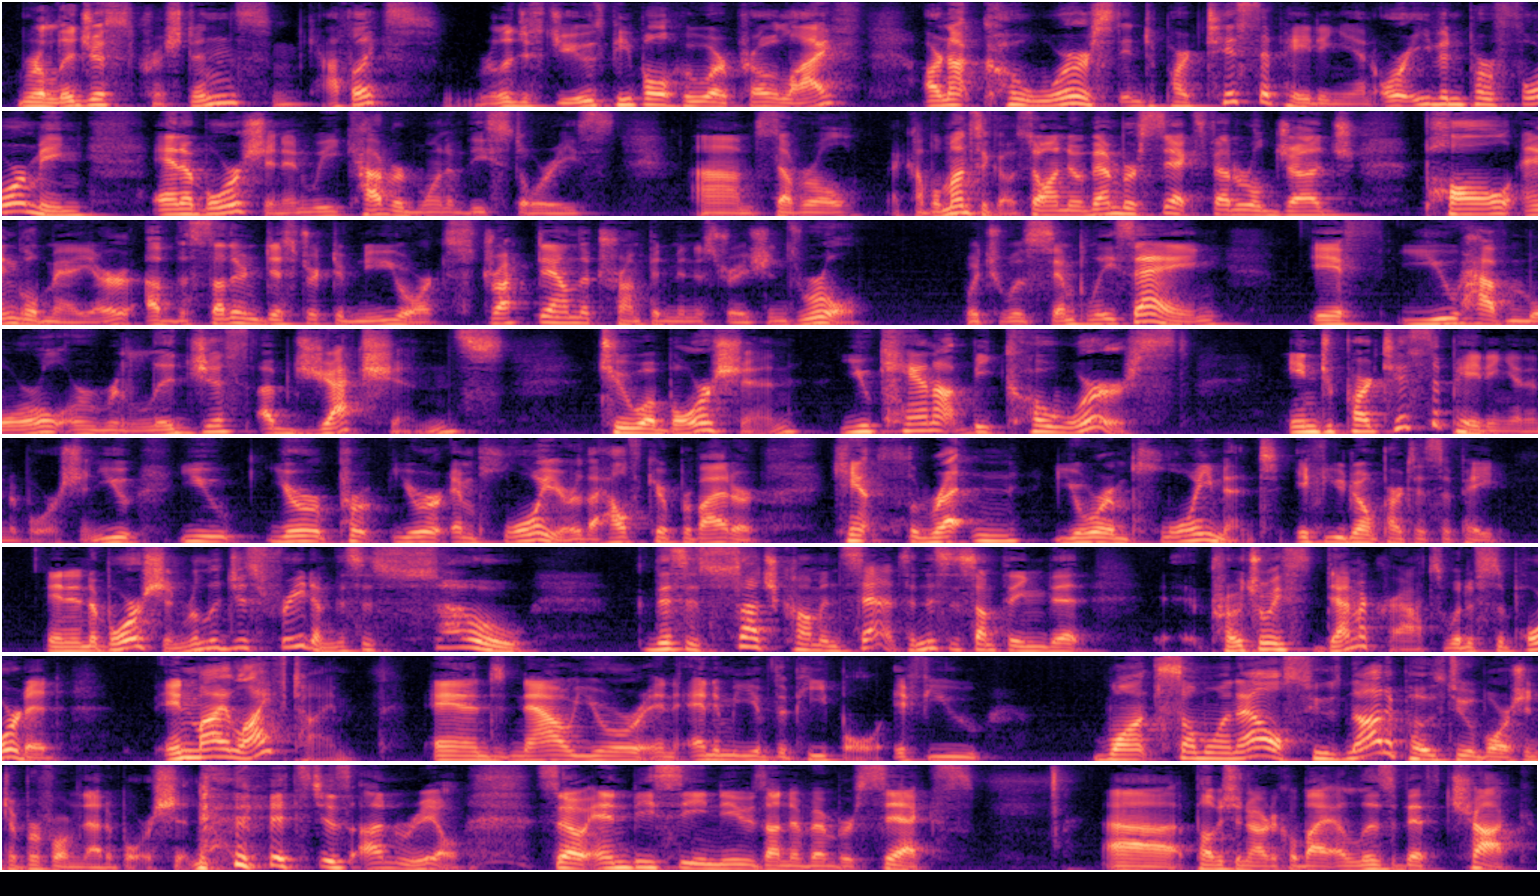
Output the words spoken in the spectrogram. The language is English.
religious Christians, and Catholics, religious Jews, people who are pro life, are not coerced into participating in or even performing an abortion. And we covered one of these stories um, several, a couple months ago. So on November 6th, federal judge Paul Engelmayer of the Southern District of New York struck down the Trump administration's rule, which was simply saying if you have moral or religious objections to abortion, you cannot be coerced into participating in an abortion. You you your your employer, the healthcare provider, can't threaten your employment if you don't participate in an abortion. Religious freedom. This is so this is such common sense and this is something that pro-choice Democrats would have supported in my lifetime. And now you're an enemy of the people if you want someone else who's not opposed to abortion to perform that abortion. it's just unreal. So NBC News on November 6th uh, published an article by Elizabeth Chuck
